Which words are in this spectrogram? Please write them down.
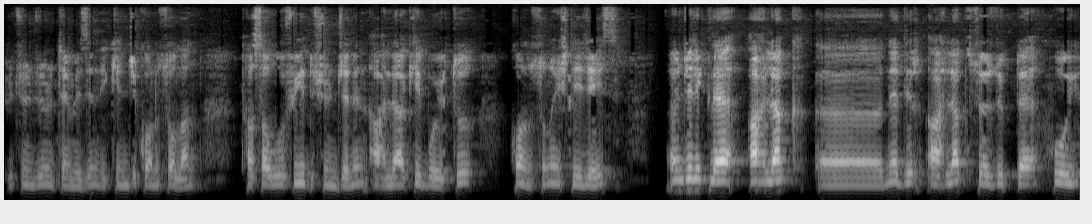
üçüncü ünitemizin ikinci konusu olan tasavvufi düşüncenin ahlaki boyutu konusunu işleyeceğiz. Öncelikle ahlak e, nedir? Ahlak sözlükte huy,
